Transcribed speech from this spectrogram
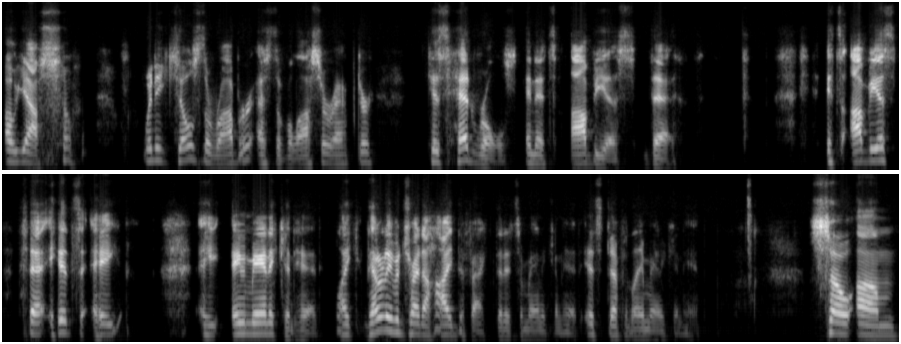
Oh yeah, so when he kills the robber as the velociraptor, his head rolls and it's obvious that it's obvious that it's a a, a mannequin head. Like they don't even try to hide the fact that it's a mannequin head. It's definitely a mannequin head. So um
